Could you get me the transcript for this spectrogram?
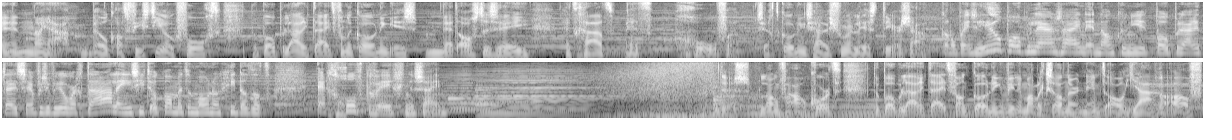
En nou ja, welk advies die ook volgt, de populariteit van de koning is net als de zee. Het gaat met golven, zegt Koningshuisjournalist Teersa. kan opeens heel populair zijn en dan kun je het populariteitscijfers heel erg dalen. En je ziet ook wel met de monarchie dat dat echt golfbewegingen zijn. Dus, lang verhaal kort. De populariteit van koning Willem-Alexander neemt al jaren af.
